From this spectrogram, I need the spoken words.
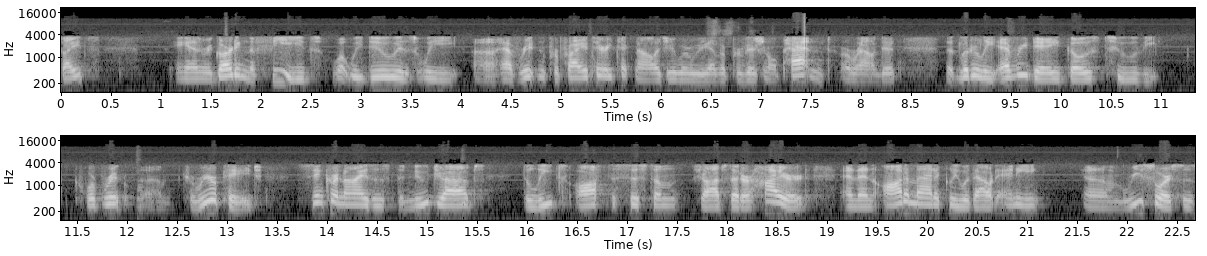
sites. And regarding the feeds, what we do is we uh, have written proprietary technology where we have a provisional patent around it that literally every day goes to the corporate um, career page, synchronizes the new jobs, deletes off the system jobs that are hired, and then automatically, without any um, resources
